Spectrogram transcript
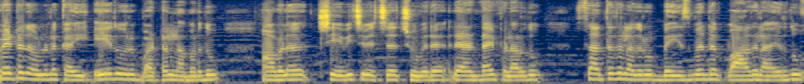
പെട്ടെന്ന് അവളുടെ കൈ ഏതോ ഒരു ബട്ടണിൽ അമർന്നു. അവൾ ചെവിച്ച് വെച്ച ചുവര് രണ്ടായി പിളർന്നു. സത്യത്തിൽ അതൊരു ബേസ്മെന്റ് വാതിലായിരുന്നു.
